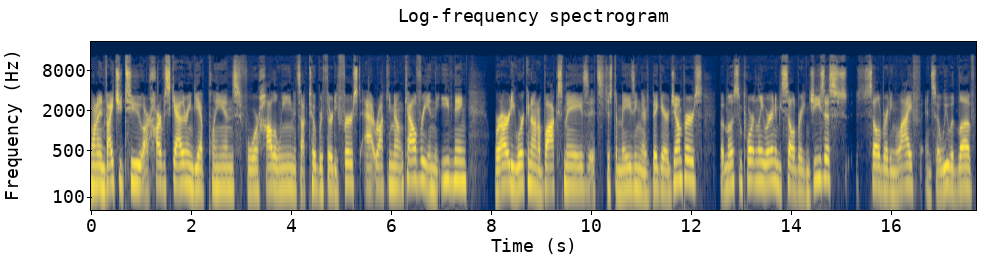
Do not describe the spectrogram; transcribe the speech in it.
Want to invite you to our harvest gathering. Do you have plans for Halloween? It's October 31st at Rocky Mountain Calvary in the evening. We're already working on a box maze. It's just amazing. There's big air jumpers, but most importantly, we're going to be celebrating Jesus, celebrating life. And so we would love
